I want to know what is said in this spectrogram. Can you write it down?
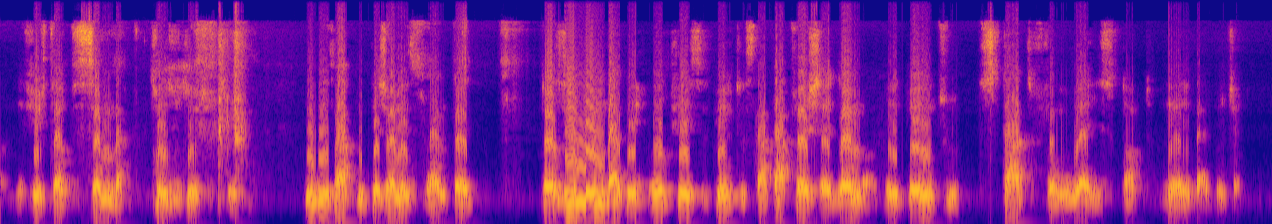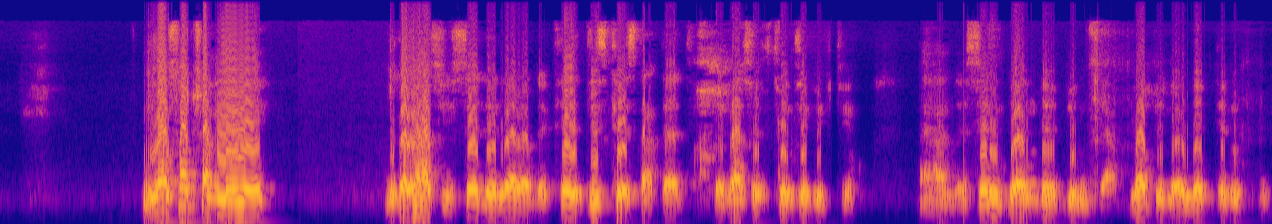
on the 5th of December 2022, if this application is granted, does it mean that the whole case is going to start afresh again or they're going to start from where it stopped here in Abuja? Unfortunately, because as you said earlier, the case, this case started ever since 2015. And since then, they've been, they have not been anything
